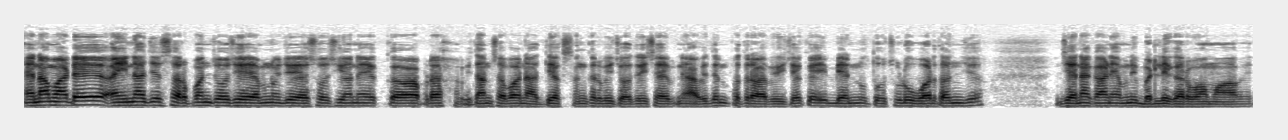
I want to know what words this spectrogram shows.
એના માટે અહીંના જે સરપંચો છે, એમનું જે એસોસિએશન એક આપણા વિધાનસભાના અધ્યક્ષ શંકરભાઈ ચૌધરી સાહેબને આવેદનપત્ર આપ્યું છે કે એ બેનનું તોછડું વર્તન છે, જેના કારણે એમની બદલી કરવામાં આવે.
